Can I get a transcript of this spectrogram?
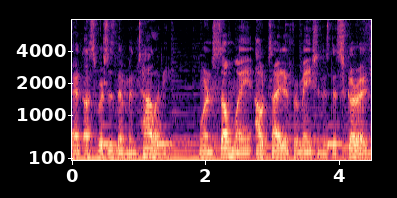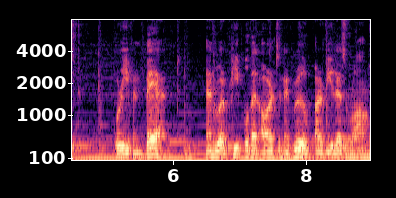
and us versus them mentality, where in some way outside information is discouraged or even banned and where people that aren't in a group are viewed as wrong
